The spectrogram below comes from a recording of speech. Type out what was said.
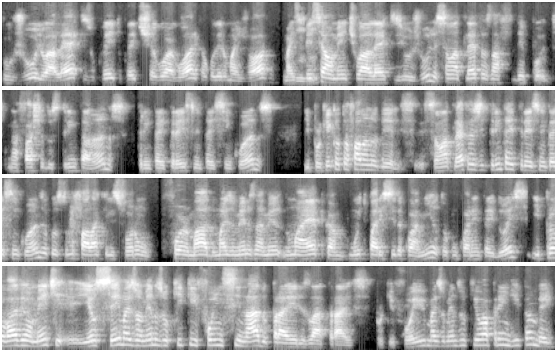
o Júlio, o Alex, o Cleito, o Cleito chegou agora, que é o goleiro mais jovem, mas uhum. especialmente o Alex e o Júlio são atletas na, depois, na faixa dos 30 anos, 33, 35 anos, e por que, que eu estou falando deles? São atletas de 33, 35 anos, eu costumo falar que eles foram formado mais ou menos na numa época muito parecida com a minha, eu estou com 42, e provavelmente eu sei mais ou menos o que, que foi ensinado para eles lá atrás, porque foi mais ou menos o que eu aprendi também.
